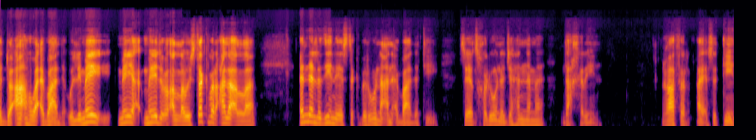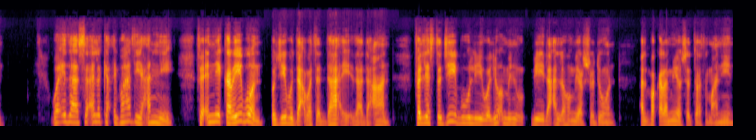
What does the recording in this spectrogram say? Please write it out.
الدعاء هو عبادة واللي ما ما يدعو الله ويستكبر على الله إن الذين يستكبرون عن عبادتي سيدخلون جهنم داخرين. غافر آية 60 وإذا سألك عبادي عني فإني قريب أجيب دعوة الداعي إذا دعان فليستجيبوا لي وليؤمنوا بي لعلهم يرشدون. البقرة 186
